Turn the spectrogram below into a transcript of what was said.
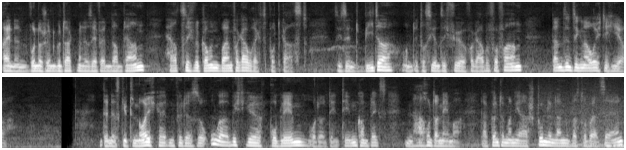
Einen wunderschönen guten Tag, meine sehr verehrten Damen und Herren. Herzlich willkommen beim Vergaberechtspodcast. Sie sind Bieter und interessieren sich für Vergabeverfahren? Dann sind Sie genau richtig hier. Denn es gibt Neuigkeiten für das so wichtige Problem oder den Themenkomplex Nachunternehmer. Da könnte man ja stundenlang was darüber erzählen.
